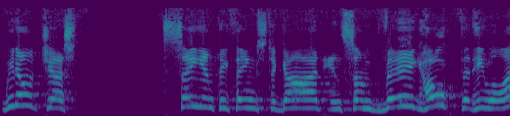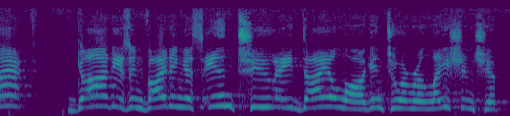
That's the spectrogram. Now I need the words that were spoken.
We don't just say empty things to God in some vague hope that He will act. God is inviting us into a dialogue, into a relationship,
